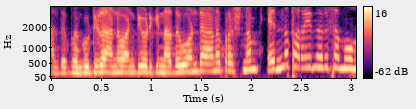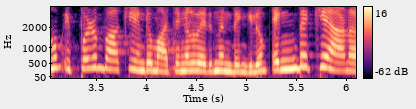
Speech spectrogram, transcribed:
അത് പെൺകുട്ടികളാണ് വണ്ടി ഓടിക്കുന്നത് അതുകൊണ്ടാണ് പ്രശ്നം. എന്ന് പറയുന്ന ഒരു സമൂഹം ഇപ്പോഴും ബാക്കിയുണ്ട് മാറ്റങ്ങൾ വരുന്നുണ്ടെങ്കിലും എന്തൊക്കെയാണ്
